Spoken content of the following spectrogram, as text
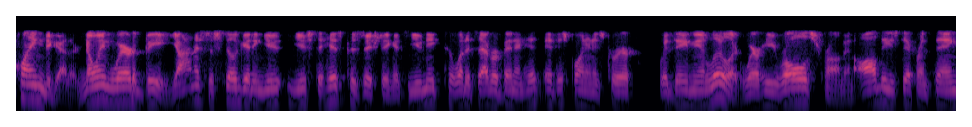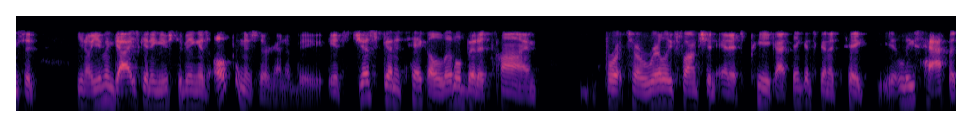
playing together, knowing where to be, Giannis is still getting u- used to his positioning. It's unique to what it's ever been his, at this point in his career with Damian Lillard, where he rolls from, and all these different things. And you know, even guys getting used to being as open as they're going to be. It's just going to take a little bit of time for it to really function at its peak. I think it's going to take at least half a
